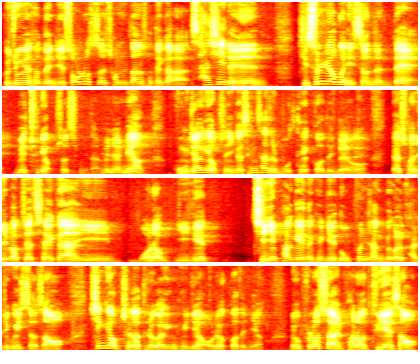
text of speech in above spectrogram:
그 중에서도 이제 솔루스 첨단 소재가 사실은 기술력은 있었는데 매출이 없었습니다. 왜냐하면 공장이 없으니까 생산을 못 했거든요. 네네. 그러니까 전지박 자체가 이 뭐라 이게 진입하기에는 굉장히 높은 장벽을 가지고 있어서 신규 업체가 들어가기는 굉장히 어렵거든요. 그리고 플러스 알파로 뒤에서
